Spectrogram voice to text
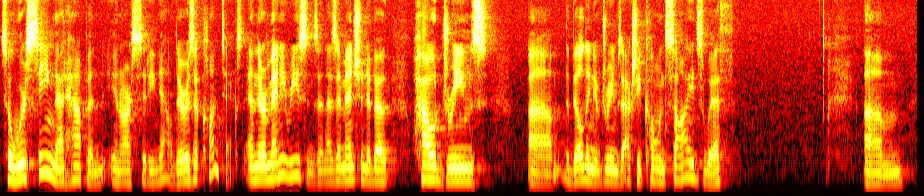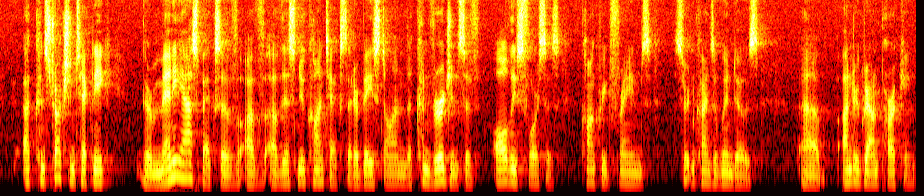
So we're seeing that happen in our city now. There is a context, and there are many reasons. And as I mentioned about how dreams, um, the building of dreams actually coincides with um, a construction technique, there are many aspects of, of, of this new context that are based on the convergence of all these forces concrete frames, certain kinds of windows, uh, underground parking.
